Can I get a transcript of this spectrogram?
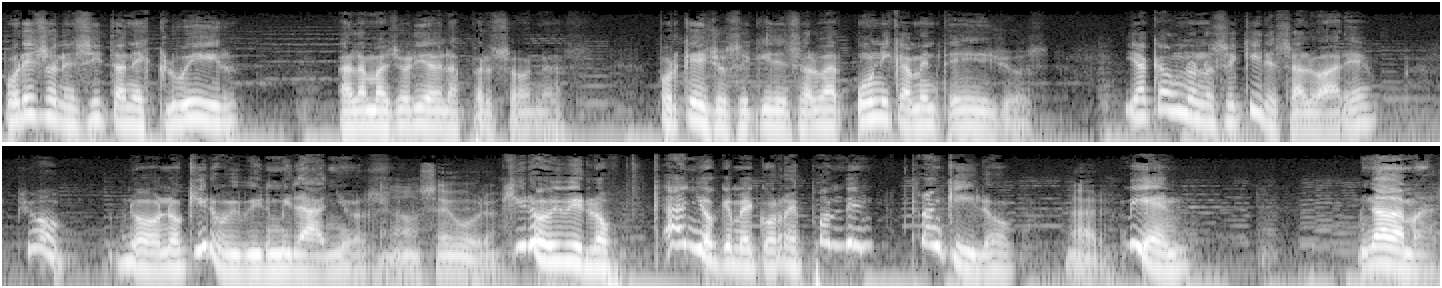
Por eso necesitan excluir a la mayoría de las personas. Porque ellos se quieren salvar, únicamente ellos. Y acá uno no se quiere salvar, ¿eh? Yo no, no quiero vivir mil años. No, seguro. Quiero vivir los años que me corresponden tranquilo. Claro. Bien. Nada más.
